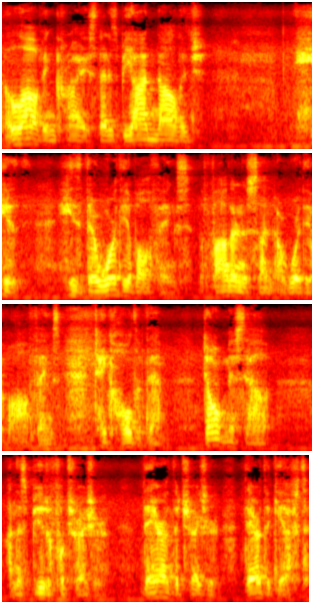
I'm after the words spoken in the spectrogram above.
the love in Christ that is beyond knowledge. He, he's, they're worthy of all things. The Father and the Son are worthy of all things. Take hold of them. Don't miss out on this beautiful treasure. They are the treasure. They're the gift.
